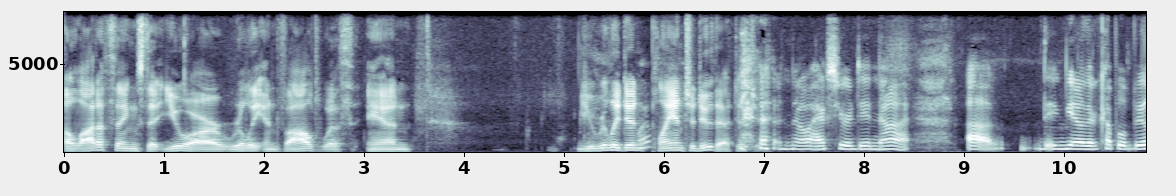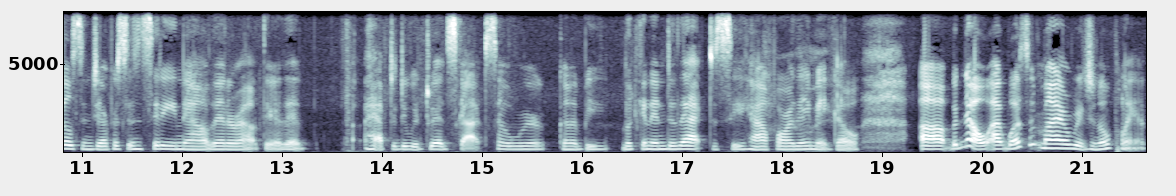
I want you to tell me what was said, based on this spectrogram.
a lot of things that you are really involved with, and you really didn't well, plan to do that, did you? no, I sure did not um, you know, there are a couple of bills in Jefferson City now that are out there that have to do with Dred Scott. So we're going to be looking into that to see how far they may go. Uh, but no, I wasn't my original plan.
